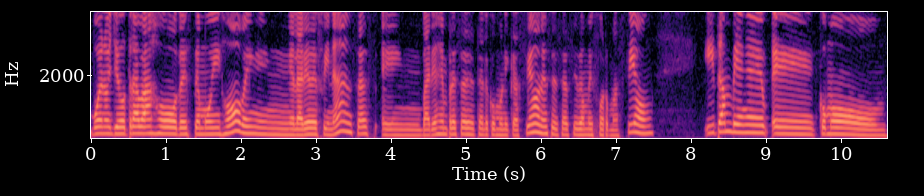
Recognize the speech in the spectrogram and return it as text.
Bueno, yo trabajo desde muy joven en el área de finanzas, en varias empresas de telecomunicaciones, esa ha sido mi formación. Y también eh, como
